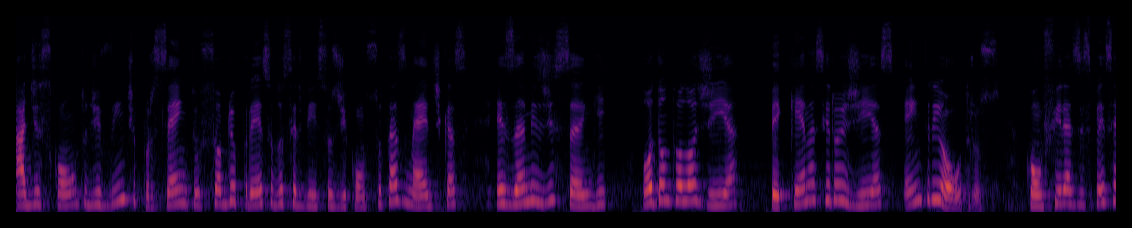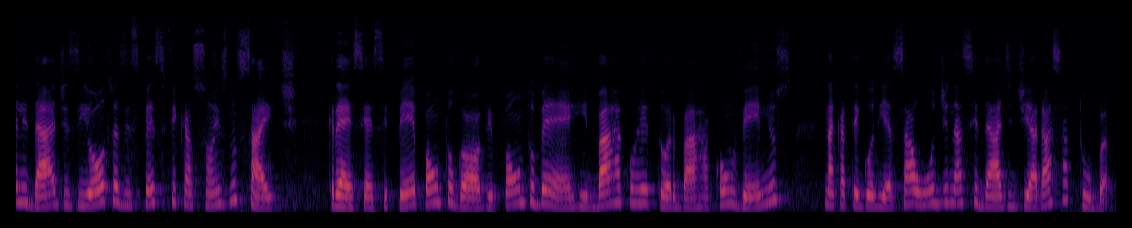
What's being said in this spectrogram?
há desconto de 20% sobre o preço dos serviços de consultas médicas, exames de sangue, odontologia, pequenas cirurgias, entre outros. Confira as especialidades e outras especificações no site crescsp.gov.br barra corretor barra convênios na categoria Saúde na cidade de Araçatuba.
